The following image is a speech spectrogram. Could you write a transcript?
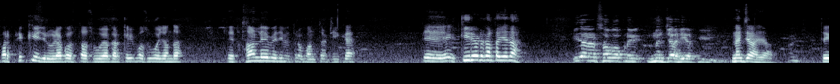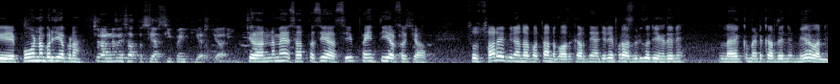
ਪਰ ਫਿੱਕੀ ਜ਼ਰੂਰ ਹੈ ਕੁਛ ਤਾਂ ਸੂਆ ਕਰਕੇ ਵੀ ਪਸ਼ੂ ਹੋ ਜਾਂਦਾ। ਤੇ ਥਣ ਲੇਵੇ ਦੀ ਮਿੱਤਰੋ ਬਣਤਰ ਠੀਕ ਹੈ। ਤੇ ਕੀ ਰੇਟ ਕਰਤਾ ਜੀ ਇਹਦਾ? ਇਹਦਾ ਡਾਕਟਰ ਸਾਹਿਬ ਆਪਣੇ 49000 ਰੁਪਏ 59000 ਹਾਂਜੀ। ਤੇ ਫੋਨ ਨੰਬਰ ਜੀ ਆਪਣਾ? 94786 94786 35804 ਸੋ ਸਾਰੇ ਵੀਰਾਂ ਦਾ ਆਪਾਂ ਧੰਨਵਾਦ ਕਰਦੇ ਹਾਂ। ਜਿਹੜੇ ਭਰਾ ਵੀਡੀਓ ਦੇਖਦੇ ਨੇ ਲਾਈਕ ਕਮੈਂਟ ਕਰਦੇ ਨੇ, ਮਿਹਰਬਾਨੀ।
